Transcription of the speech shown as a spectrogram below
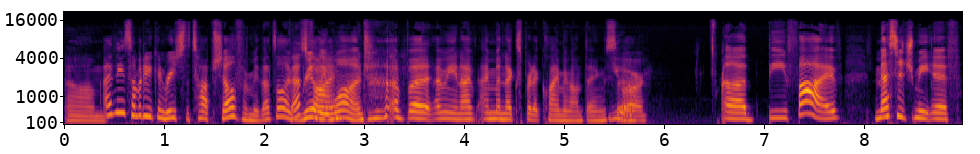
um, I need somebody who can reach the top shelf for me. That's all I really fine. want. but I mean, I've, I'm an expert at climbing on things. you so. are. Uh, B5, message me if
